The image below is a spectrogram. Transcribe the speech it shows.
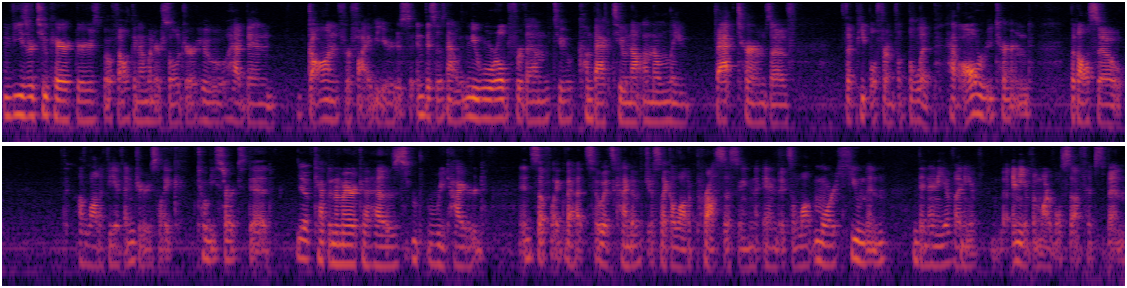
these are two characters, both Falcon and Winter Soldier, who have been gone for five years, and this is now a new world for them to come back to. Not on only that terms of the people from the blip have all returned, but also a lot of the Avengers, like Tony Stark's dead. Yep. Captain America has retired and stuff like that. So it's kind of just like a lot of processing, and it's a lot more human than any of any of any of the Marvel stuff has been.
